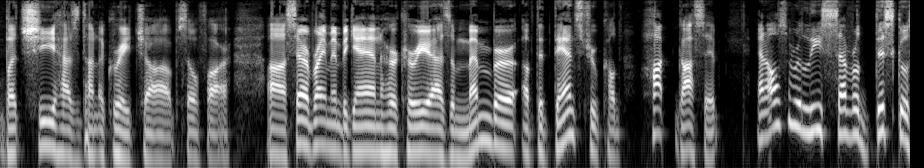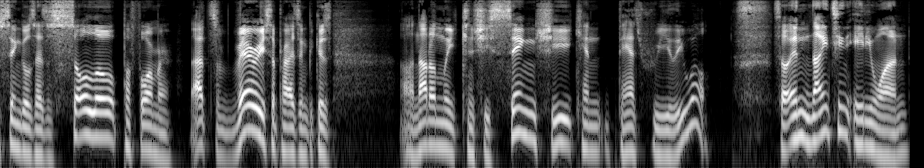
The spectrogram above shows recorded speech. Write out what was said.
But she has done a great job so far. Uh, Sarah Brightman began her career as a member of the dance troupe called Hot Gossip and also released several disco singles as a solo performer. That's very surprising because uh, not only can she sing, she can dance really well. So in 1981,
